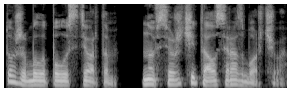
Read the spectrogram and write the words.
тоже было полустертым, но все же читалось разборчиво.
